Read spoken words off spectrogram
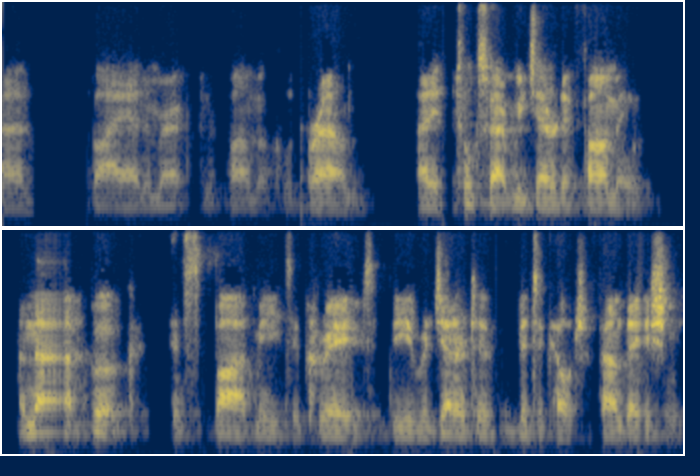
uh, by an American farmer called Brown. And it talks about regenerative farming. And that book inspired me to create the Regenerative Viticulture Foundation,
